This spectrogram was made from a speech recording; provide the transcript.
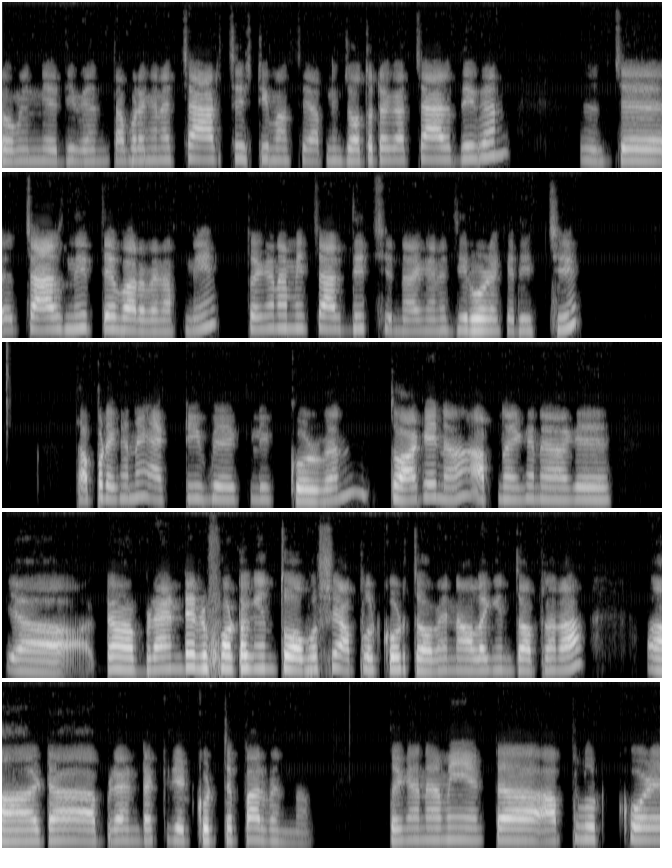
ডোমেইন নিয়ে দিবেন। তারপর এখানে চার্জ সিস্টেম আছে, আপনি যত টাকা চার্জ দিবেন, যে চার্জ নিতে পারবেন আপনি। তো এখানে আমি চার্জ দিচ্ছি না, এখানে জিরো রেখে দিচ্ছি। তারপর এখানে অ্যাক্টিভে ক্লিক করবেন। তো আগে না, আপনার এখানে আগে একটা ব্র্যান্ডের ফটো কিন্তু অবশ্যই আপলোড করতে হবে না হলে কিন্তু আপনারা এটা ব্র্যান্ডটা ক্রিয়েট করতে পারবেন না। তো এখানে আমি একটা আপলোড করে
